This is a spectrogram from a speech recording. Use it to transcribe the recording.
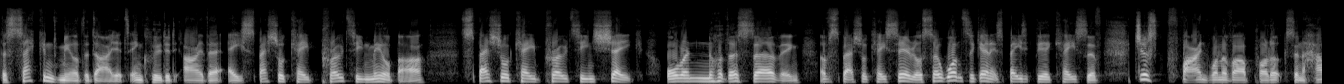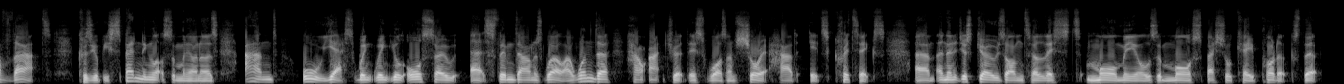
The second meal of the diet included either a Special K protein meal bar, Special K protein shake, or another serving of Special K cereal. So, once again, it's basically a case of just find one of our products and have that because you'll be spending lots of money on us. And oh yes, wink wink, you'll also uh, slim down as well. I wonder how accurate this was. I'm sure it had its critics. Um, and then it just goes on to list more meals and more Special K products that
